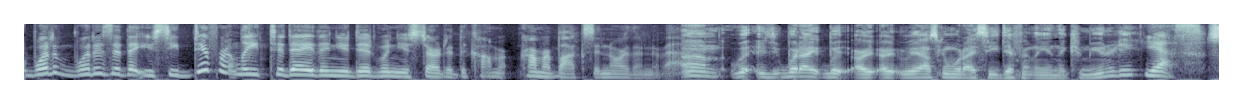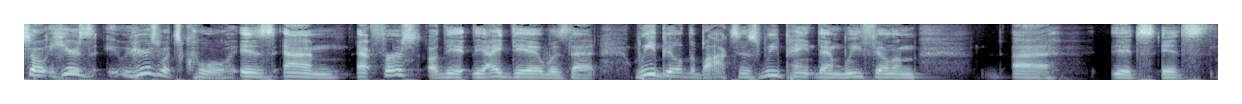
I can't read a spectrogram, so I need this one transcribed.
what what is it that you see differently today than you did when you started the Karma, Karma Box in Northern Nevada? Um, what I what, are, are we asking what I see differently in the community? Yes. So here's here's what's cool is um, at first uh, the the idea was that we build the boxes, we paint them, we fill them. Uh, it's it's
